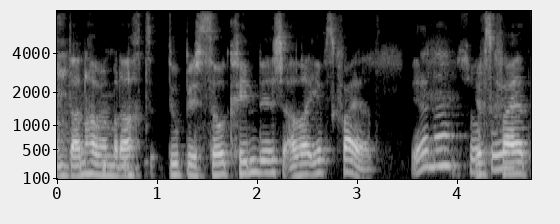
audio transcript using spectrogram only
Und dann habe ich mir gedacht, du bist so kindisch, aber ich habe es gefeiert. Ja, Ich so habe es gefeiert.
